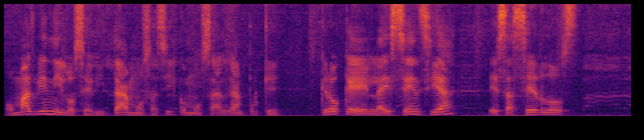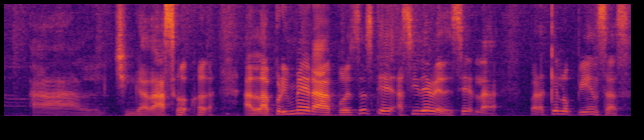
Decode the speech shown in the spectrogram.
o más bien ni los editamos así como salgan, porque creo que la esencia es hacerlos al chingadazo, a la primera, pues es que así debe de ser. ¿Para qué lo piensas?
